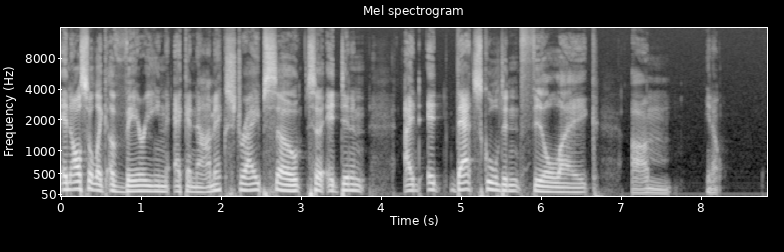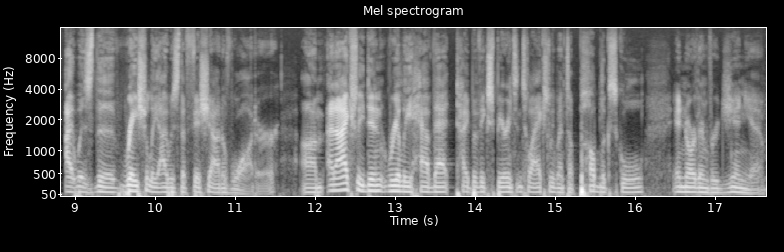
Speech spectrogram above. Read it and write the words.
and also like a varying economic stripe. So, so it didn't, I it that school didn't feel like, um, you know, I was the racially I was the fish out of water. Um, and I actually didn't really have that type of experience until I actually went to public school in Northern Virginia.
